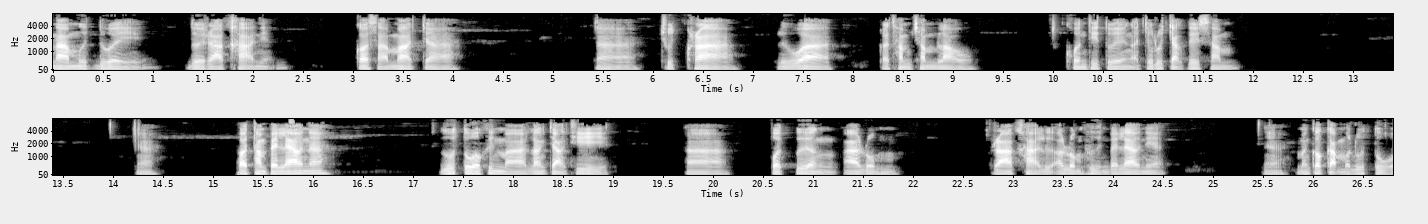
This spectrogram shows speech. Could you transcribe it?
หน้ามืดด้วยด้วยราคาเนี่ย ก็สามารถจะฉุดฆ่า หรือว่ากระทำชำเราคนที่ตัวเองอาจจะรู้จักด้วยซ้ำนะพอทำไปแล้วนะ รู้ตัวขึ้นมาหลังจากที่ปลดเปื้องอารมณ์ ราคะหรืออารมณ์หื่นไปแล้วเนี่ยนะมันก็กลับมารู้ตัว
